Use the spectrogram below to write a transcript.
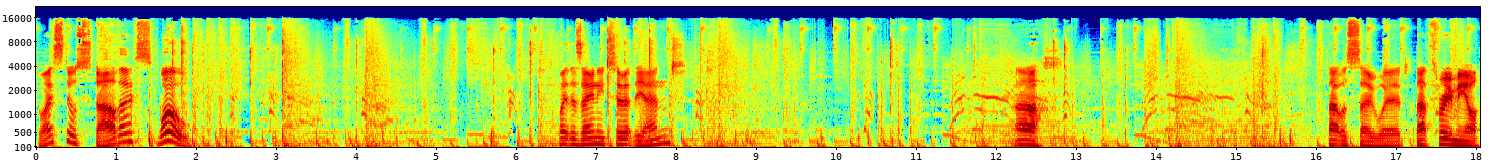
Do I still star this? Whoa! Wait, there's only two at the end? Ah. That was so weird. That threw me off.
